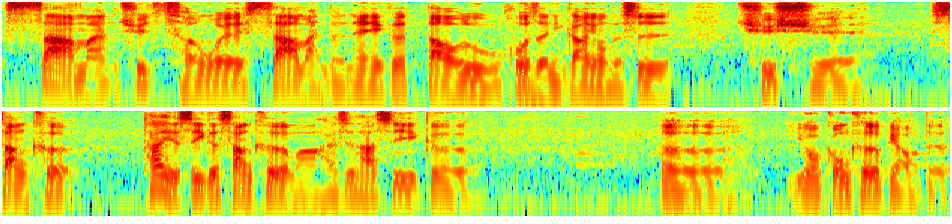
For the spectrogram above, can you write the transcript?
萨满去成为萨满的那一个道路，或者你刚刚用的是。去学上课，它也是一个上课吗？还是它是一个呃有功课表的，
